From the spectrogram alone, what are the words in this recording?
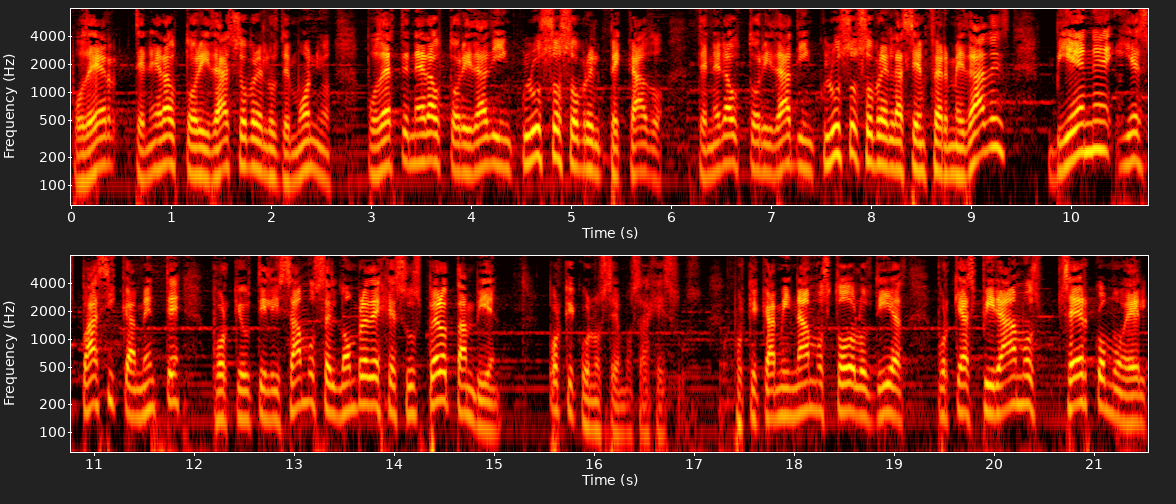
Poder tener autoridad sobre los demonios, poder tener autoridad incluso sobre el pecado, tener autoridad incluso sobre las enfermedades, viene y es básicamente porque utilizamos el nombre de Jesús, pero también porque conocemos a Jesús, porque caminamos todos los días, porque aspiramos ser como Él,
